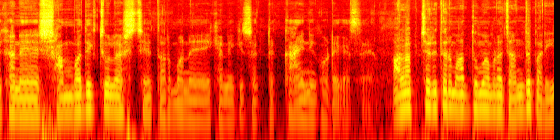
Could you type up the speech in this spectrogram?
এখানে সাংবাদিক চলে আসছে, তার মানে এখানে কিছু একটা কাহিনী ঘটে গেছে। আলাপচারিতার মাধ্যমে আমরা জানতে পারি,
